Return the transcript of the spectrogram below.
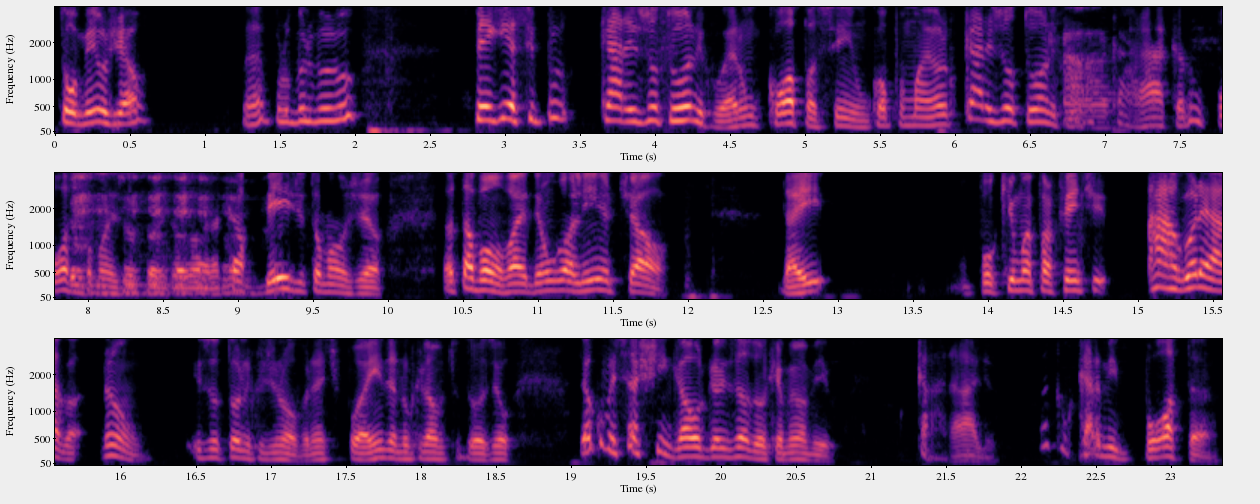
tomei o gel, né? Blu, blu, blu, Peguei assim, cara, isotônico, era um copo assim, um copo maior, cara, isotônico. Caraca, Caraca não posso tomar isotônico agora, acabei de tomar o gel. tá bom, vai, deu um golinho, tchau. Daí um pouquinho mais para frente, ah, agora é água. Não, isotônico de novo, né? Tipo, ainda no quilômetro 12. Eu, daí eu comecei a xingar o organizador, que é meu amigo. Caralho, como é que o cara me bota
